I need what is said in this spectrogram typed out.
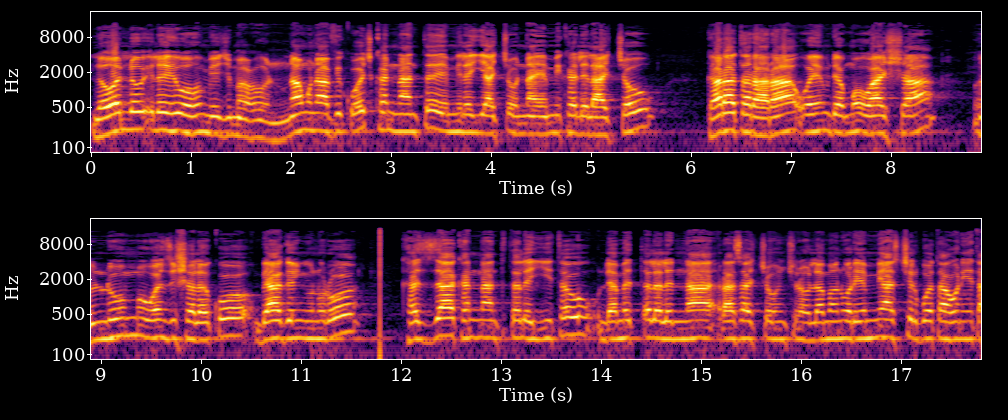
ለወለው ኢለይህ ወሁም የጅመዑን እና ሙናፊቆች ከእናንተ የሚለያቸውና የሚከልላቸው ጋራ ተራራ ወይም ደግሞ ዋሻ እንዲሁም ወንዝ ሸለቆ ቢያገኙ ኑሮ ከዛ ከእናንተ ተለይተው ለመጠለልና ራሳቸውን ችለው ለመኖር የሚያስችል ቦታ ሁኔታ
